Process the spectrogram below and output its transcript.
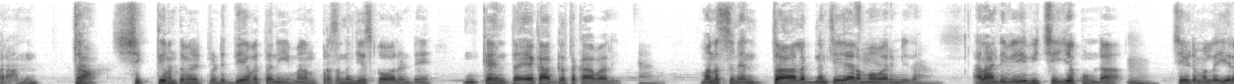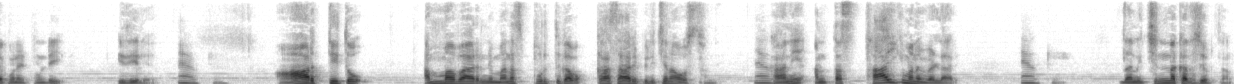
మరి అంత శక్తివంతమైనటువంటి దేవతని మనం ప్రసన్నం చేసుకోవాలంటే ఇంకా ఎంత ఏకాగ్రత కావాలి. మనస్సును ఎంత లగ్నం చేయాలి అమ్మవారి మీద? అలాంటివి ఏవి చెయ్యకుండా చేయడం వల్ల ఏ రకమైనటువంటి ఇది లేదు. ఆర్తితో అమ్మవారిని మనస్ఫూర్తిగా ఒక్కసారి పిలిచినా వస్తుంది. కానీ అంత స్థాయికి మనం వెళ్ళాలి. ఓకే. దానికి చిన్న కథ చెప్తాను.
